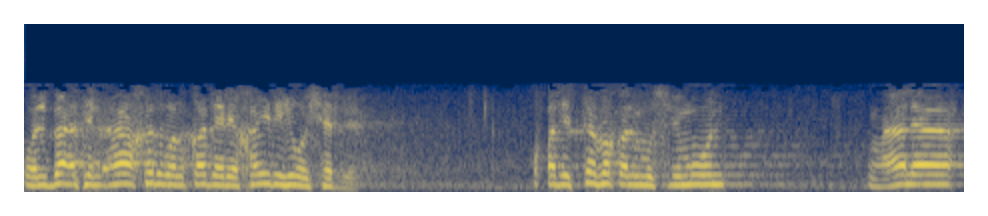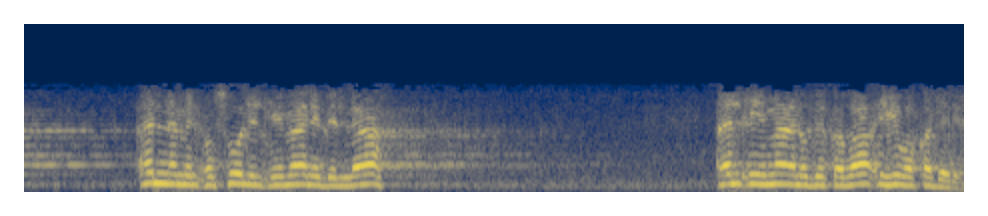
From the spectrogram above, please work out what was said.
والبعث الآخر والقدر خيره وشره. وقد اتفق المسلمون على أن من أصول الإيمان بالله الإيمان بقضائه وقدره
